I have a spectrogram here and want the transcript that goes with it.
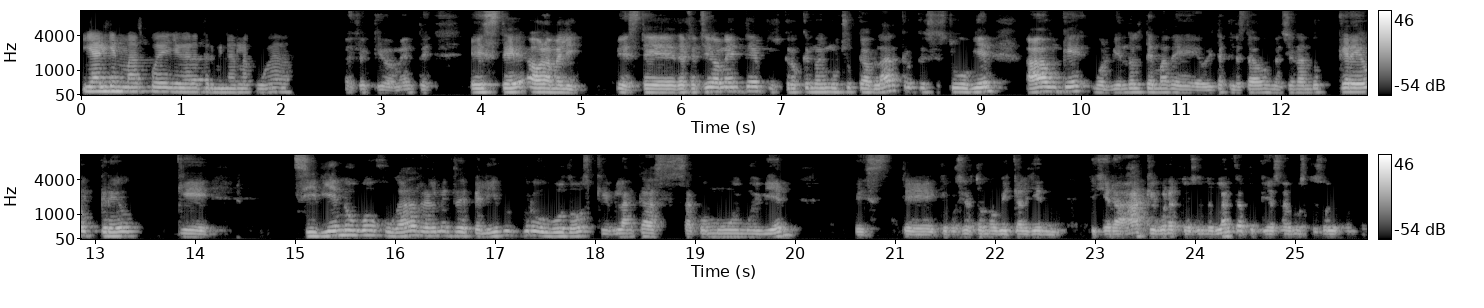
y alguien más puede llegar a terminar la jugada. efectivamente. Este, ahora, Meli, este, defensivamente, pues creo que no hay mucho que hablar, creo que se estuvo bien, aunque volviendo al tema de ahorita que le estábamos mencionando, creo, creo que si bien no hubo jugadas realmente de peligro, hubo dos que Blanca sacó muy, muy bien. Este, que por cierto no vi que alguien dijera, ah, qué buena actuación de Blanca, porque ya sabemos que solo cuando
